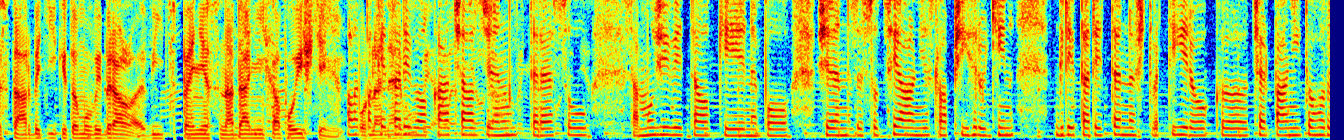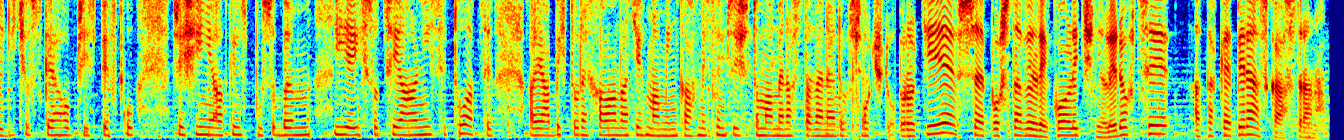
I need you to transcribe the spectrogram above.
Stát by díky tomu vybral víc peněz na daních a pojištění. Ale Podle pak je tady velká část žen, které jsou samoživitelky nebo žen ze sociálně slabších rodin, kdy tady ten čtvrtý rok eh, čerpání toho rodičovského příspěvku řeší nějakým způsobem i jejich sociální situaci. A já bych to nechala na těch maminkách. Myslím si, že to máme nastavené dobře. Proti se postavili koaliční lidovci a také Pirátská Pirátská strana.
